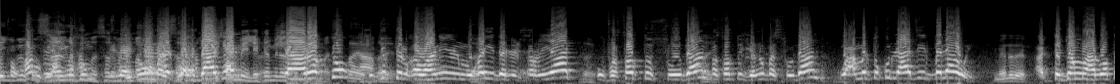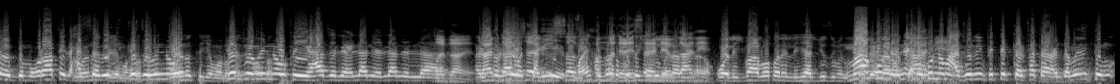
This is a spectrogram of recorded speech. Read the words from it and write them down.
يجلسوا بدون محمد. شاركتوا نعم. وجبت القوانين المقيدة للحريات طيب. وفصلتوا السودان طيب. فصلتوا جنوب السودان وعملتوا كل هذه البلاوي؟ التجمع الوطني الديمقراطي اللي حسب جزء؟ منه جزء منه؟ في هذا الإعلان إعلان ال- طيب دعني دعني الحريه والتغيير الاستاذ ما انت محمد عيسى عليو من دعني ال- والإجماع الوطني اللي هي جزء من ما كنا نحن. كنا معزولين في تلك الفترة عندما أنتم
